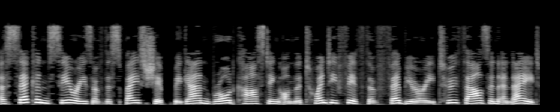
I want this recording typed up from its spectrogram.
A second series of The Spaceship began broadcasting on 25 February 2008,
